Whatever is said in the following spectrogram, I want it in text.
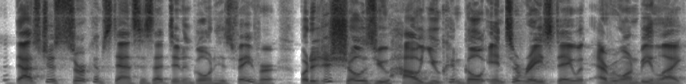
That's just circumstances that didn't go in his favor. But it just shows you how you can go into race day with everyone being like,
